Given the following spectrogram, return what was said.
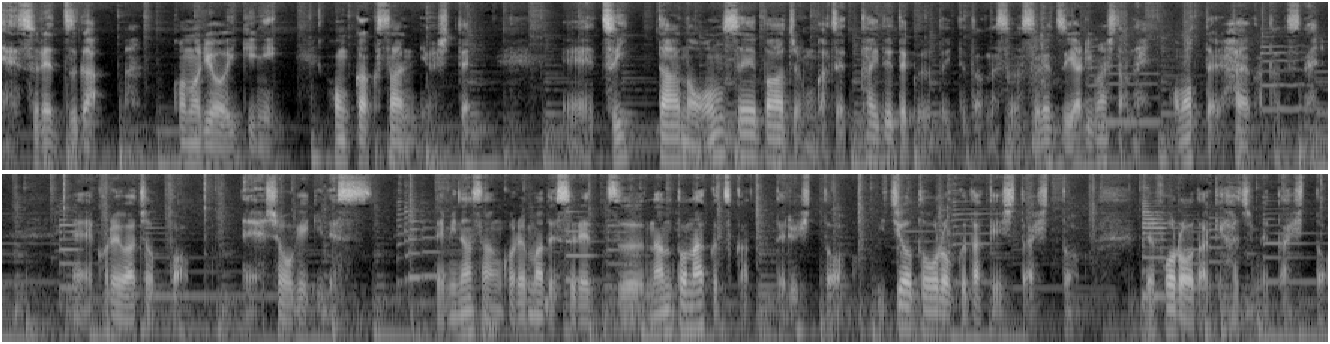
えスレッズがこの領域に本格参入して、えー、Twitter の音声バージョンが絶対出てくると言ってたんですが、スレッズやりましたね。思ったより早かったですね。えー、これはちょっと、えー、衝撃です。で皆さんこれまでスレッズなんとなく使ってる人、一応登録だけした人、で、フォローだけ始めた人。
